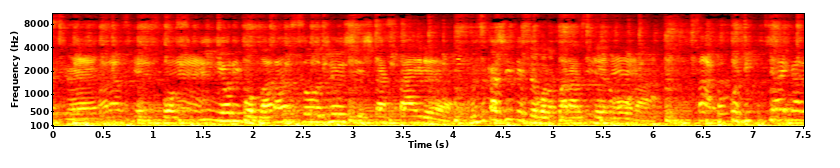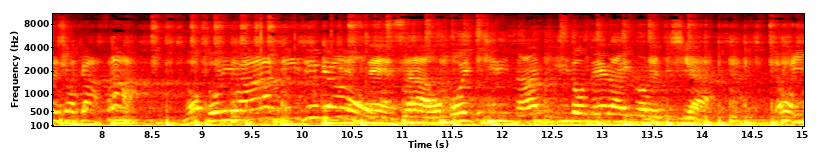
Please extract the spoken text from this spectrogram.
ですね。バランス系スピンねよりもバランスを重視したスタイル。難しいんですよこのバランス系の方が。さあここヒッチハイカーでしょうか。さあ。残りは20秒。ね。さあ思いっきり難易度狙いのレティシア。でも一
